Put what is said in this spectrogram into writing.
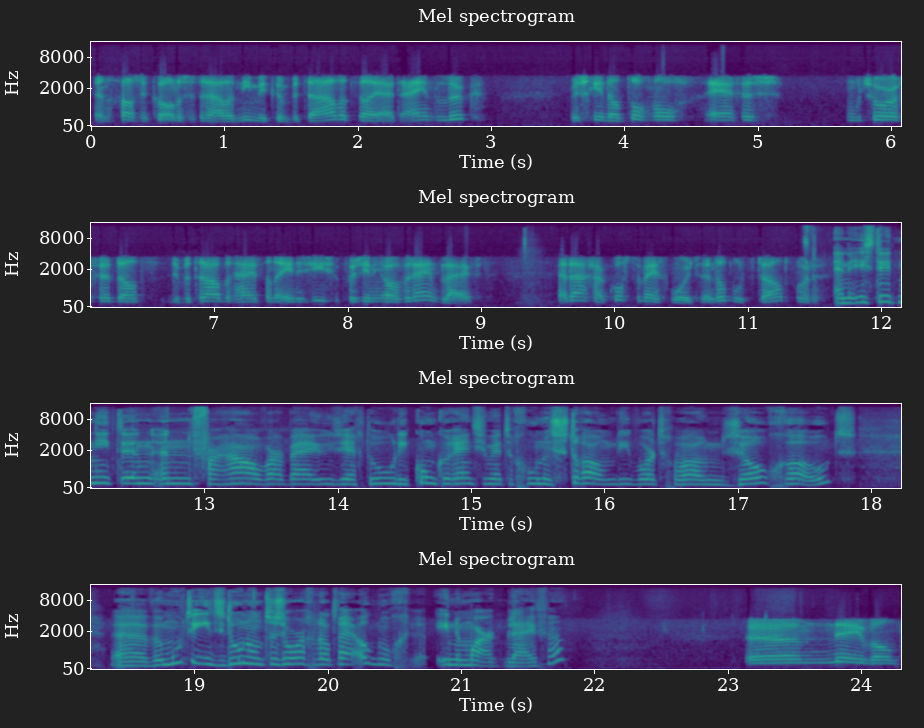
een gas- en kolencentrale niet meer kunt betalen. Terwijl je uiteindelijk misschien dan toch nog ergens moet zorgen dat de betrouwbaarheid van de energievoorziening overeind blijft. En daar gaan kosten mee gemoeid en dat moet betaald worden. En is dit niet een, een verhaal waarbij u zegt... hoe die concurrentie met de groene stroom die wordt gewoon zo groot... Uh, we moeten iets doen om te zorgen dat wij ook nog in de markt blijven? Uh, nee, want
